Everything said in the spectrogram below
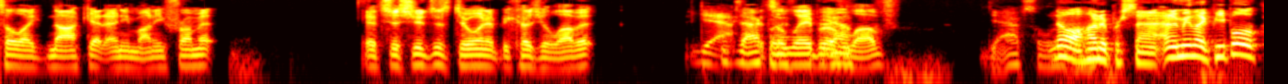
to like not get any money from it. It's just you're just doing it because you love it. yeah, yeah, Exactly. It's a labor Yeah. of love. yeah, absolutely. No, hundred percent. And I mean, like people,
